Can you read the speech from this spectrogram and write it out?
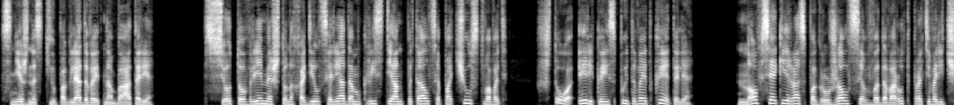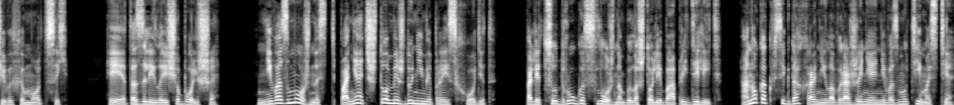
С нежностью поглядывает на Батаре. Все то время, что находился рядом, Кристиан пытался почувствовать, что Эрика испытывает к Этеле. Но всякий раз погружался в водоворот противоречивых эмоций. И это злило еще больше. Невозможность понять, что между ними происходит. По лицу друга сложно было что-либо определить. Оно, как всегда, хранило выражение невозмутимости.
